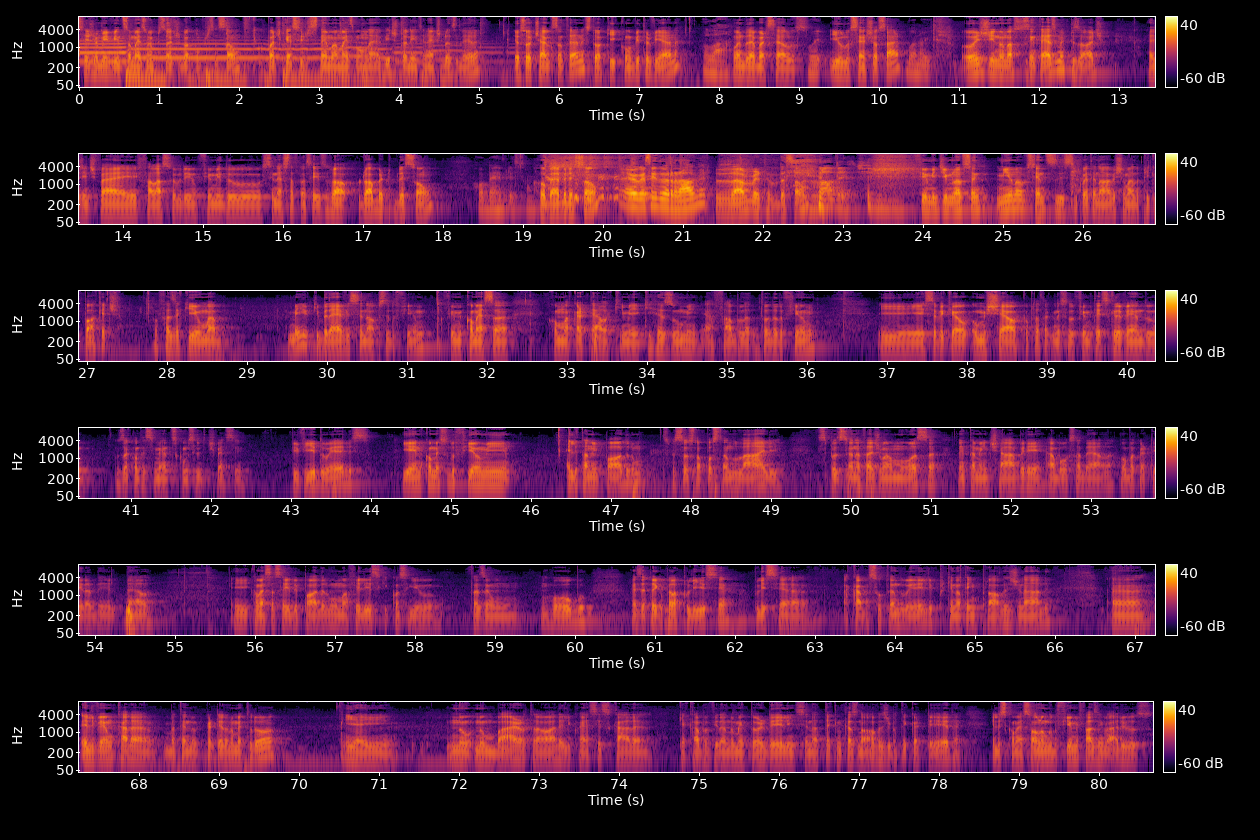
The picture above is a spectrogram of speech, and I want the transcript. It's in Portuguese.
Sejam bem-vindos a mais um episódio do A Conversação, o podcast de cinema mais mão leve de toda a internet brasileira. Eu sou o Thiago Santana, estou aqui com o Vitor Viana, Olá. o André Barcelos Oi. e o Luciano Chaussar. Boa noite. Hoje, no nosso centésimo episódio, a gente vai falar sobre um filme do cineasta francês Ro- Robert Bresson. Robert Bresson. Robert Bresson. Eu gostei do Robert. Robert Bresson. Robert. Filme de 1900 1959 chamado Pickpocket. Vou fazer aqui uma meio que breve sinopse do filme. O filme começa com uma cartela que meio que resume a fábula toda do filme. E aí você vê que é o Michel, que é o protagonista do filme, está escrevendo os acontecimentos como se ele tivesse vivido eles. E aí no começo do filme ele tá no hipódromo, as pessoas estão apostando lá, ele se posiciona atrás de uma moça, lentamente abre a bolsa dela, rouba a carteira dele, dela e começa a sair do hipódromo uma feliz que conseguiu fazer um, um roubo, mas é pego pela polícia, a polícia acaba soltando ele porque não tem provas de nada. Ah, ele vê um cara batendo carteira no metrô e aí no, num bar outra hora ele conhece esse cara que acaba virando o mentor dele, ensina técnicas novas de bater carteira. Eles começam ao longo do filme fazem vários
